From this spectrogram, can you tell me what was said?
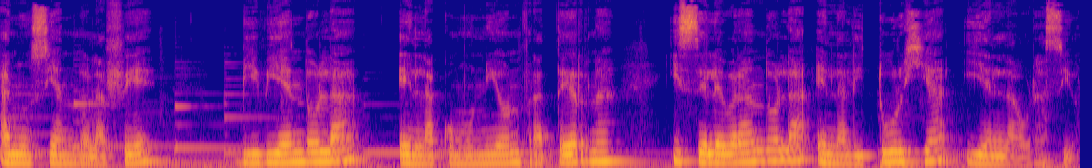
anunciando la fe, viviéndola en la comunión fraterna y celebrándola en la liturgia y en la oración.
